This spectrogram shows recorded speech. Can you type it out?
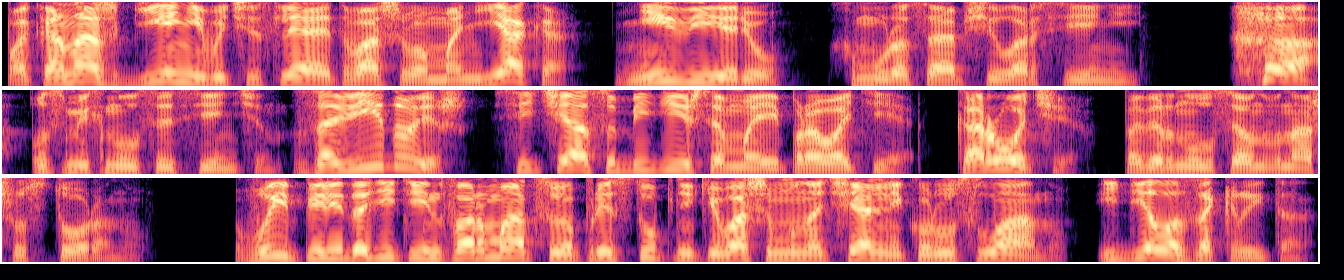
Пока наш гений вычисляет вашего маньяка, не верю, хмуро сообщил Арсений. «Ха!» — усмехнулся Сенчин. «Завидуешь? Сейчас убедишься в моей правоте. Короче!» — повернулся он в нашу сторону. «Вы передадите информацию о преступнике вашему начальнику Руслану, и дело закрыто.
